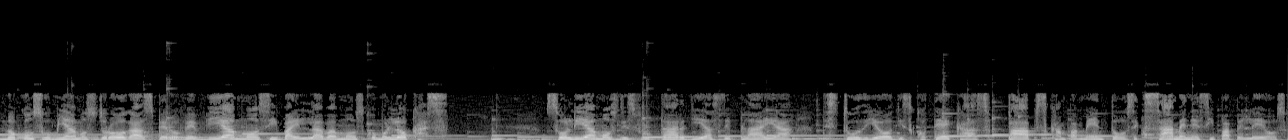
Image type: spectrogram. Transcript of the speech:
no consumíamos drogas, pero bebíamos y bailábamos como locas. Solíamos disfrutar días de playa, de estudio, discotecas, pubs, campamentos, exámenes y papeleos.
